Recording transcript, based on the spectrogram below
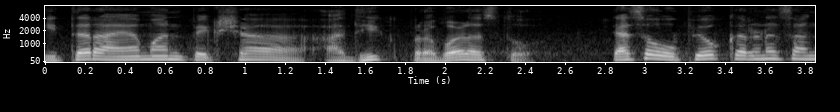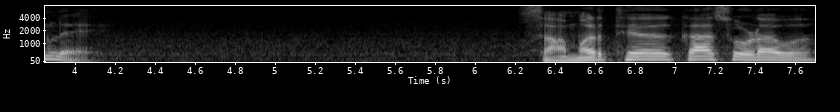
इतर आयामांपेक्षा अधिक प्रबळ असतो. त्याचा उपयोग करणं चांगलं आहे. सामर्थ्य का सोडावं?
